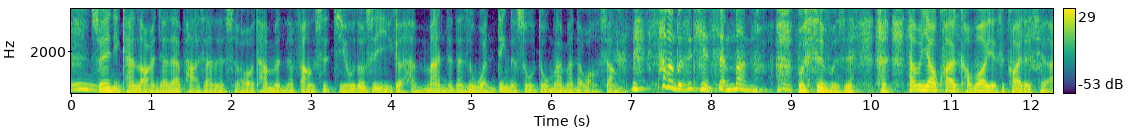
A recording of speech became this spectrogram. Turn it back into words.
嗯、所以你看，老人家在爬山的时候，他们的方式几乎都是以一个很慢的，但是稳定的速度，慢慢的往上。他们不是天生慢吗？不是，不是，他们要快，考不好也是快得起来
